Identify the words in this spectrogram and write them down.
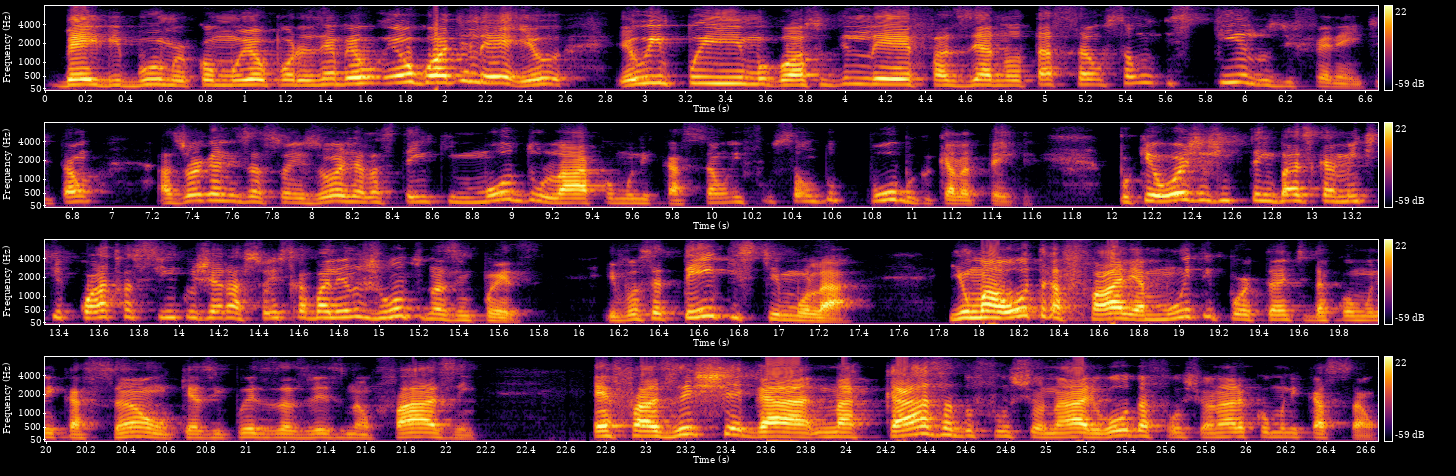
baby boomer como eu, por exemplo, eu, eu gosto de ler. Eu, eu imprimo, gosto de ler, fazer anotação. São estilos diferentes. Então, as organizações hoje elas têm que modular a comunicação em função do público que ela tem. Porque hoje a gente tem basicamente de quatro a cinco gerações trabalhando junto nas empresas. E você tem que estimular. E uma outra falha muito importante da comunicação, que as empresas às vezes não fazem, é fazer chegar na casa do funcionário ou da funcionária a comunicação.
